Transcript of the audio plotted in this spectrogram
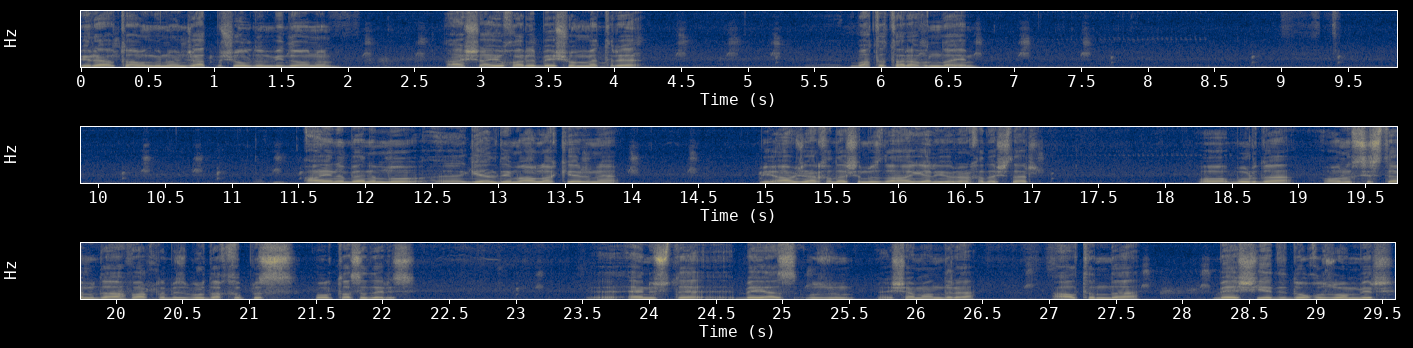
Bir hafta 10 gün önce atmış olduğum videonun aşağı yukarı 5-10 metre batı tarafındayım. Aynı benim bu e, geldiğim avlak yerine bir avcı arkadaşımız daha geliyor arkadaşlar. O burada onun sistemi daha farklı. Biz burada Kıbrıs voltası deriz. E, En üstte beyaz uzun şamandıra. Altında 5, 7, 9, 11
